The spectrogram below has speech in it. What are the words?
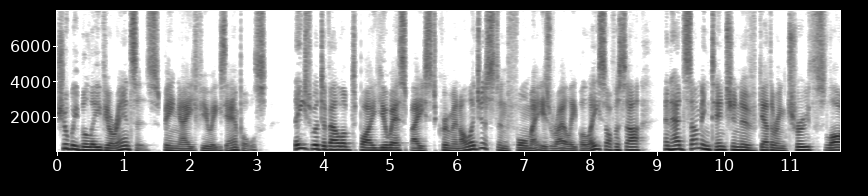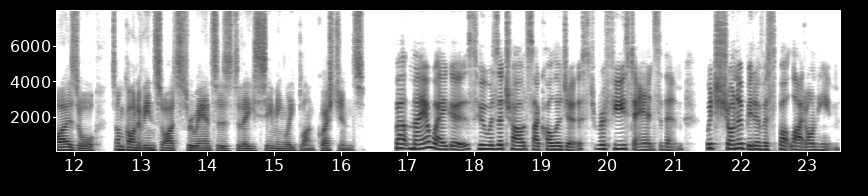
Should we believe your answers? Being a few examples. These were developed by US based criminologist and former Israeli police officer and had some intention of gathering truths, lies, or some kind of insights through answers to these seemingly blunt questions. But Mayor Weygers, who was a child psychologist, refused to answer them, which shone a bit of a spotlight on him.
